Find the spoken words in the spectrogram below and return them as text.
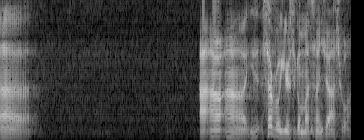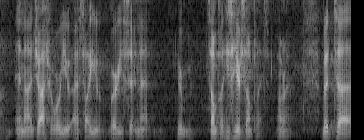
Uh, I, several years ago, my son Joshua, and uh, Joshua, where are you? I saw you. Where are you sitting at? You're someplace. He's here someplace. All right. But uh,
